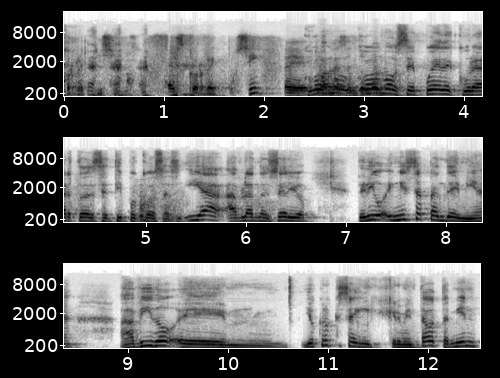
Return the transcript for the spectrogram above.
Correctísimo. es correcto, sí. Eh, ¿Cómo, se puede curar todo ese tipo de cosas? Y ya hablando en serio, te digo, en esta pandemia ha habido, eh, yo creo que se ha incrementado también,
